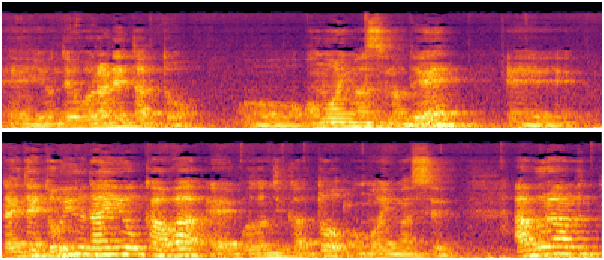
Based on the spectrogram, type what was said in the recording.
えー、読んでおられたと思いますので、えー、大体どういう内容かは、えー、ご存知かと思います。アブラム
